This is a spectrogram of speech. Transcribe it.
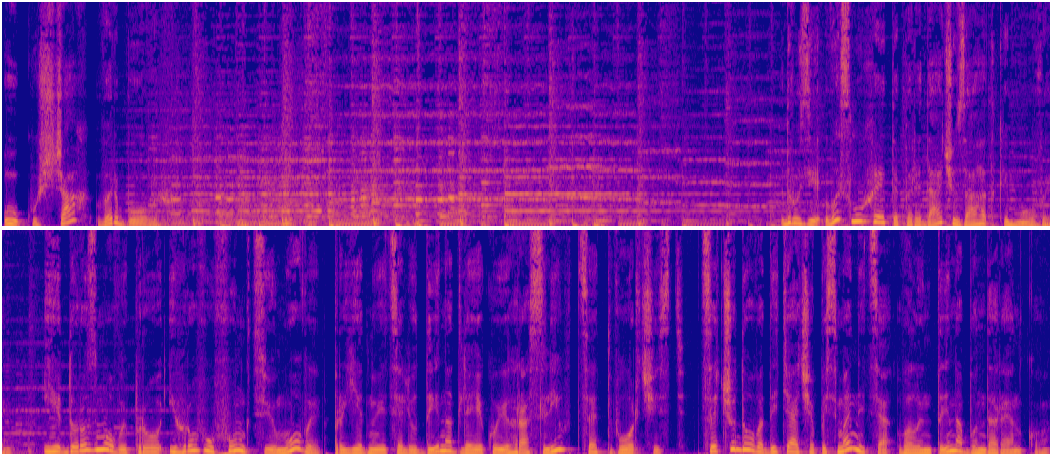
у кущах вербових. Друзі, ви слухаєте передачу загадки мови. І до розмови про ігрову функцію мови приєднується людина, для якої гра слів це творчість. Це чудова дитяча письменниця Валентина Бондаренко.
